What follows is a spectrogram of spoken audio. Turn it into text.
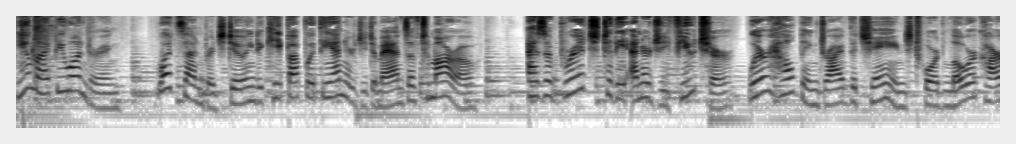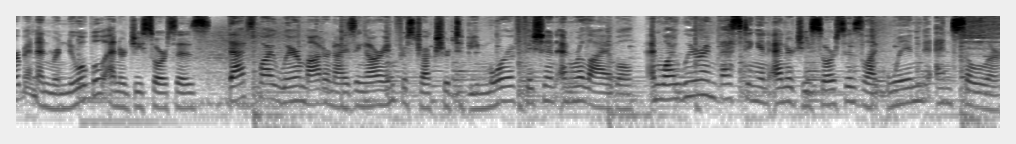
You might be wondering what's Enbridge doing to keep up with the energy demands of tomorrow? As a bridge to the energy future, we're helping drive the change toward lower carbon and renewable energy sources. That's why we're modernizing our infrastructure to be more efficient and reliable, and why we're investing in energy sources like wind and solar.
